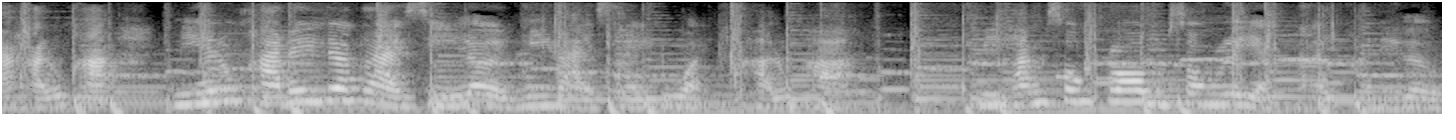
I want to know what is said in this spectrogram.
นะคะ ลูกค้ามีให้ลูกค้าได้เลือกหลายสีเลยมีหลายไซส์ด้วยนะคะลูกค้า มีทั้งทรงกลมทรงเหลี่ยมนะคะลูกค้านี่เลย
